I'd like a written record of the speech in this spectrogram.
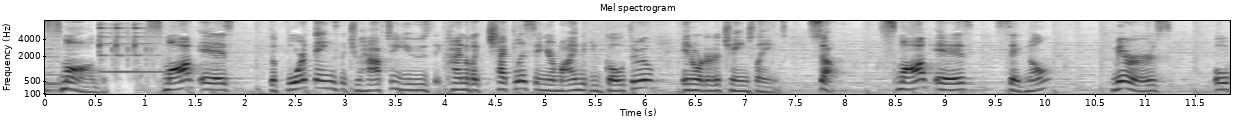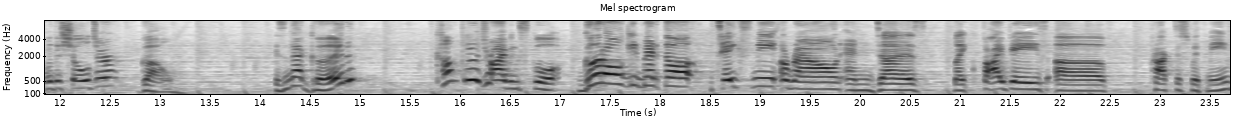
Smog. Smog is the four things that you have to use, kind of like checklists in your mind that you go through in order to change lanes. So, smog is signal, mirrors, over the shoulder, go. Isn't that good? Come through driving school. Good old Gilberto takes me around and does like five days of practice with me.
